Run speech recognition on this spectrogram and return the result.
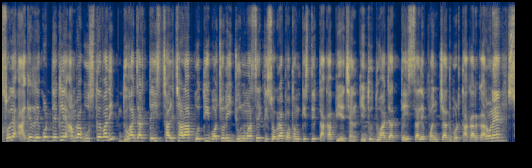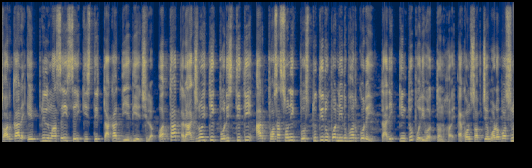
আসলে আগের রেকর্ড দেখলে আমরা বুঝতে পারি দু হাজার তেইশ সাল ছাড়া প্রতি বছরই জুন মাসে কৃষকরা প্রথম কিস্তির টাকা পেয়েছেন। কিন্তু দু হাজার তেইশ সালে পঞ্চায়েত ভোট থাকার কারণে সরকার এপ্রিল মাসেই সেই কিস্তির টাকা দিয়ে দিয়েছিল। অর্থাৎ রাজনৈতিক পরিস্থিতি আর প্রশাসনিক প্রস্তুতির উপর নির্ভর করেই তারিখ কিন্তু পরিবর্তন হয়। এখন সবচেয়ে বড় প্রশ্ন,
